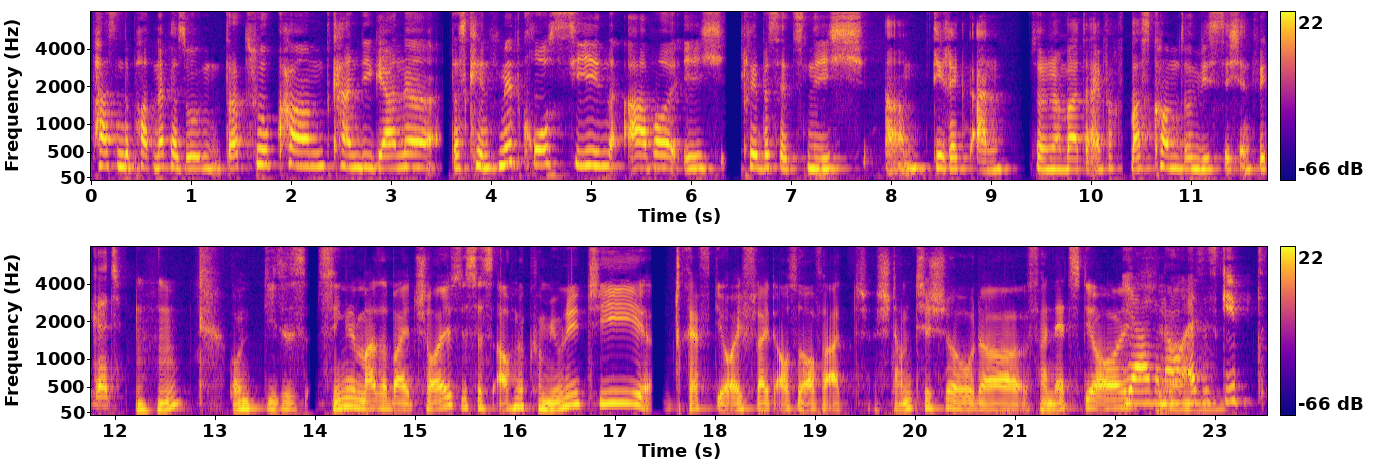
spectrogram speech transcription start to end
passende Partnerperson dazu kommt, kann die gerne das Kind mit großziehen, aber ich strebe es jetzt nicht ähm, direkt an sondern warte einfach, was kommt und wie es sich entwickelt. Mhm. Und dieses Single Mother by Choice, ist das auch eine Community? Trefft ihr euch vielleicht auch so auf eine Art Stammtische oder vernetzt ihr euch? Ja, genau. Also es gibt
